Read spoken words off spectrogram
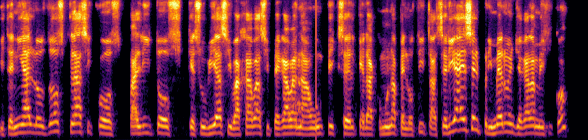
y tenía los dos clásicos palitos que subías y bajabas y pegaban a un píxel que era como una pelotita. ¿Sería ese el primero en llegar a México?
